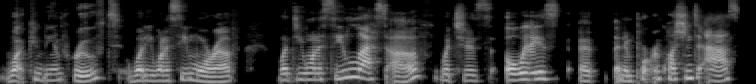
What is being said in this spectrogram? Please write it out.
What can be improved? What do you want to see more of? What do you want to see less of? Which is always a, an important question to ask.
